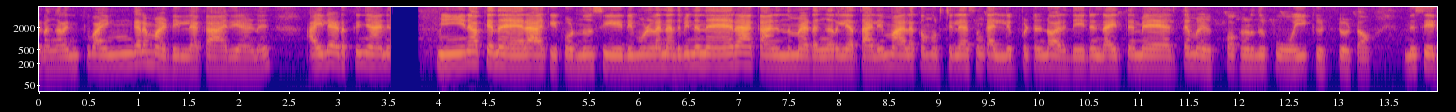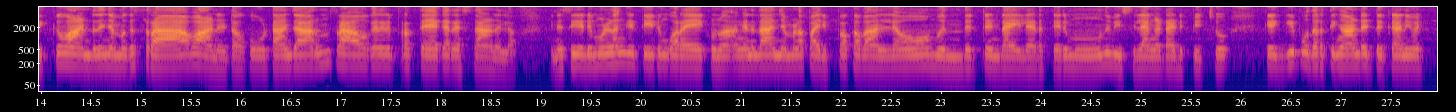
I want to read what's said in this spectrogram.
ഇടങ്ങാറ് എനിക്ക് ഭയങ്കര മടിയില്ല കാര്യമാണ്. അതിലിടക്ക് ഞാൻ മീനൊക്കെ നേരാക്കി കൊടുന്നു. സീഡി മുള്ളൻ അത് പിന്നെ നേരാക്കാനൊന്നും മടങ്ങറില്ല. തലയും വാലൊക്കെ മുറിച്ച് ലേസം കല്ലിപ്പിട്ടുണ്ട് ഒരതിയിട്ടുണ്ടായിട്ട് മേലത്തെ മെഴുക്കൊക്കെ ഒന്ന് പോയി കിട്ടും കേട്ടോ ഇന്ന് ശരിക്കും വേണ്ടത് നമുക്ക് സ്രാവാണ് കേട്ടോ കൂട്ടാഞ്ചാറും സ്രാവൊക്കെ പ്രത്യേക രസമാണല്ലോ പിന്നെ സീഡി മുള്ളം കിട്ടിയിട്ടും കുറേ ആയിക്കണു അങ്ങനെ താ നമ്മളെ പരിപ്പൊക്കെ നല്ലോണം വെന്തിട്ടുണ്ടായില്ല? ഇടയ്ക്ക് ഒരു മൂന്ന് വിസിൽ അങ്ങോട്ട് അടുപ്പിച്ചു. കെഗ്ഗി പുതർത്തിങ്ങാണ്ട് ഇട്ടിക്കുകയാണെങ്കിൽ ഒറ്റ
